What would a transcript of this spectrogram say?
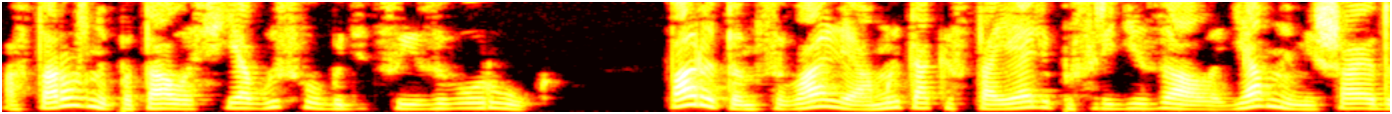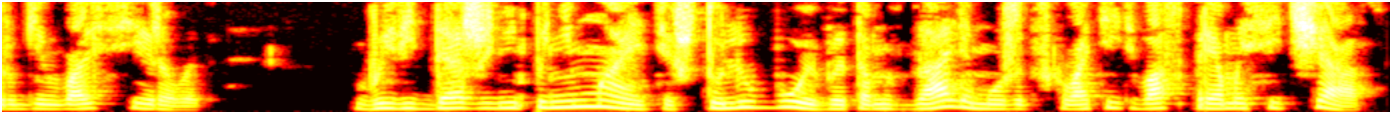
Осторожно пыталась я высвободиться из его рук. Пары танцевали, а мы так и стояли посреди зала, явно мешая другим вальсировать. Вы ведь даже не понимаете, что любой в этом зале может схватить вас прямо сейчас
